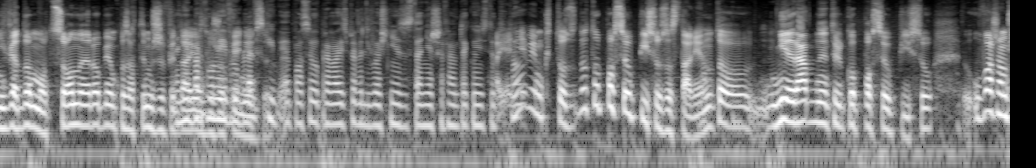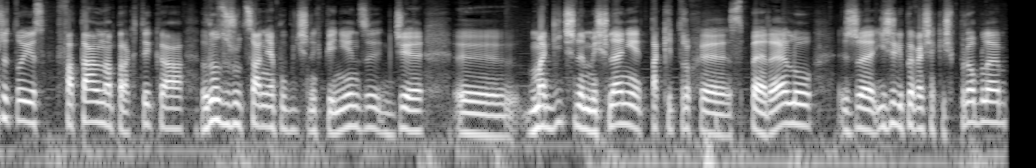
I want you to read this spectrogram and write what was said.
Nie wiadomo, co one robią, poza tym, że A wydają dużo pieniędzy. Wróblewski, e, poseł Prawa i Sprawiedliwości, nie zostanie szefem tego A instytutu? ja nie wiem, kto. No to poseł PiSu zostanie. No to nie radny, tylko poseł PiSu. Uważam, że to jest fatalna praktyka rozrzucania publicznych pieniędzy, gdzie y, magiczne myślenie, takie trochę z PRL-u, że jeżeli pojawia się jakiś problem,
